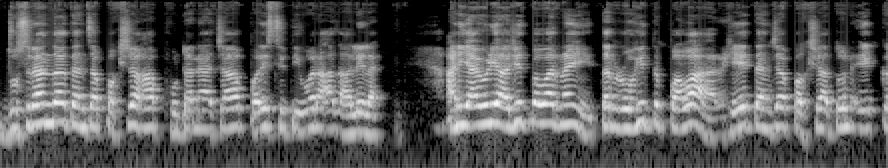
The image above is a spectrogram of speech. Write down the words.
दुसऱ्यांदा त्यांचा पक्ष हा फुटण्याच्या परिस्थितीवर आज आलेला आहे. आणि यावेळी अजित पवार नाही तर रोहित पवार हे त्यांच्या पक्षातून एक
